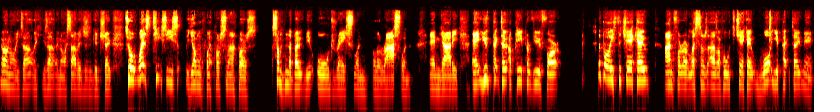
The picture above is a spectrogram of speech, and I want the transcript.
no no exactly exactly no savage is a good shout so let's teach these young whippersnappers something about the old wrestling or the wrestling um gary uh, you've picked out a pay-per-view for the boys to check out and for our listeners as a whole to check out what you picked out mate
